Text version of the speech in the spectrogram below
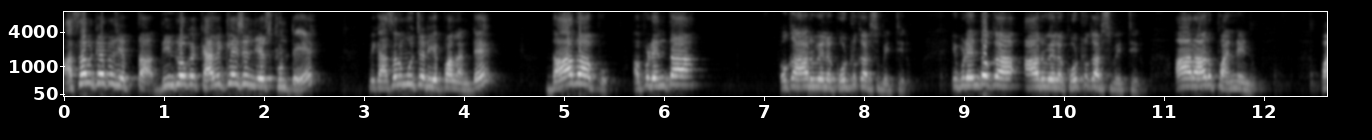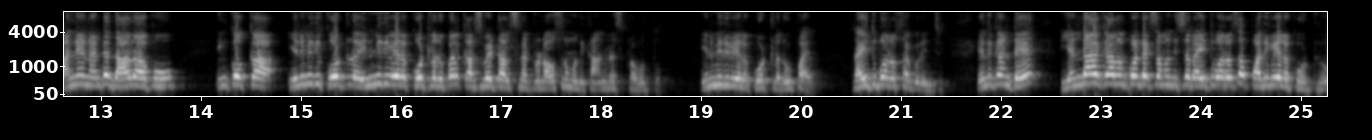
అసలు కథ చెప్తా. దీంట్లో ఒక క్యాలిక్యులేషన్ చేసుకుంటే మీకు అసలు ముచ్చట చెప్పాలంటే దాదాపు అప్పుడు ఎంత? ఒక ఆరు వేల కోట్లు ఖర్చు పెట్టారు ఇప్పుడు ఎంత ఒక ఆరు వేల కోట్లు ఖర్చు పెట్టారు? ఆరు ఆరు పన్నెండు. పన్నెండు అంటే దాదాపు ఇంకొక ఎనిమిది కోట్ల ఎనిమిది వేల కోట్ల రూపాయలు ఖర్చు పెట్టాల్సినటువంటి అవసరం ఉంది కాంగ్రెస్ ప్రభుత్వం. ఎనిమిది వేల కోట్ల రూపాయలు. రైతు భరోసా గురించి. ఎందుకంటే ఎండాకాలం పంటకు సంబంధించిన రైతు భరోసా పదివేల కోట్లు.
